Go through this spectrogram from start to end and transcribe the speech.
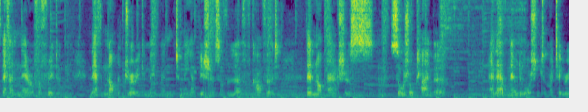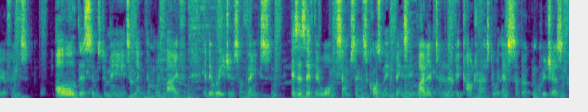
They have an air of freedom. They have not a dreary commitment to mean ambitions of love of comfort. They're not anxious social climber, and they have no devotion to material things. All this seems to me to link them with life and the origins of things. It's as if they were, in some sense, cosmic beings in violent and lovely contrast with their suburban creatures.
